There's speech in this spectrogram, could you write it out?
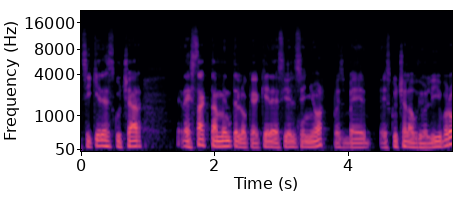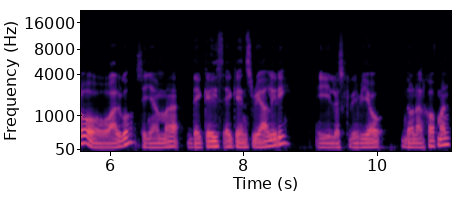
si quieres escuchar exactamente lo que quiere decir el señor, pues ve, escucha el audiolibro o algo. Se llama The Case Against Reality y lo escribió Donald Hoffman.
